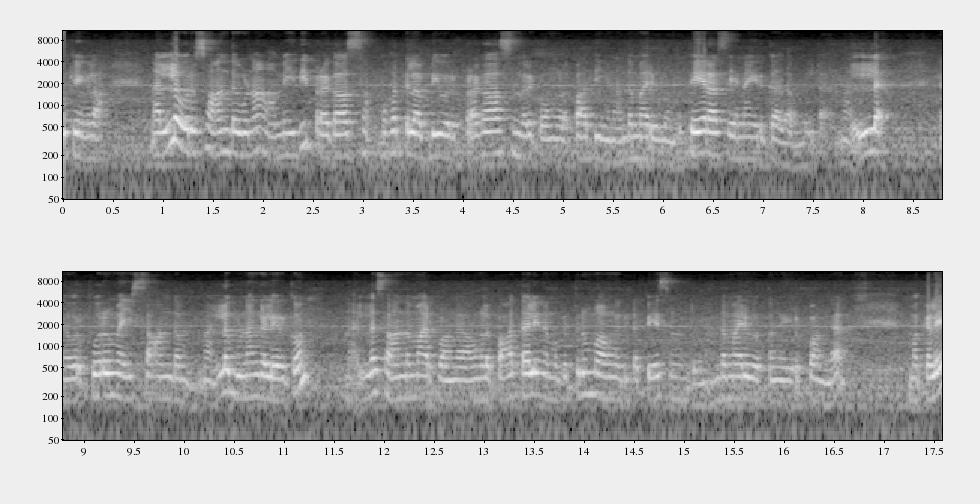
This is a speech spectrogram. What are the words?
ஓகேங்களா? நல்ல ஒரு சாந்த குணம் அமைதி பிரகாசம். முகத்தில் அப்படி ஒரு பிரகாசம் இருக்கவங்கள பார்த்தீங்கன்னா அந்த மாதிரி உள்ளவங்க. பேராசையெல்லாம் இருக்காது அவங்கள்ட்ட. நல்ல ஒரு பொறுமை சாந்தம் நல்ல குணங்கள் இருக்கும். நல்ல சாந்தமாக இருப்பாங்க. அவங்கள பார்த்தாலே நமக்கு திரும்ப அவங்கக்கிட்ட பேசணும்னு தோணும். அந்த மாதிரி ஒருத்தவங்க இருப்பாங்க. மக்களே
